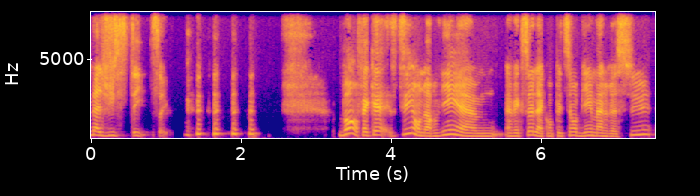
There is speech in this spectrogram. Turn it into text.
M'ajuster, tu sais. Bon, fait que si on en revient euh, avec ça, la compétition bien mal reçue,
